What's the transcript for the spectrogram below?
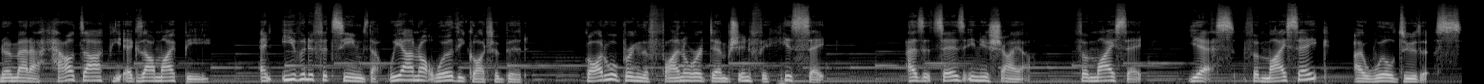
no matter how dark the exile might be, and even if it seems that we are not worthy, God forbid, God will bring the final redemption for His sake. As it says in Yeshaya, for my sake, yes, for my sake, I will do this.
